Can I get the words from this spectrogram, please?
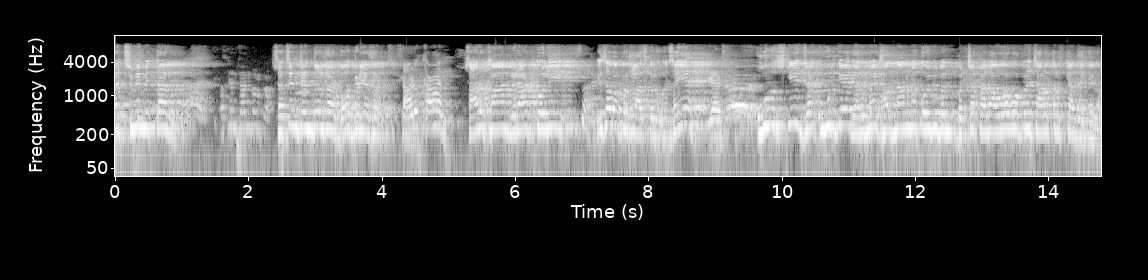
लक्ष्मी मित्तल। सचिन तेंदुलकर। सचिन तेंदुलकर बहुत बढ़िया सर। शाहरुख खान। शाहरुख खान विराट कोहली ये सब अपर क्लास के लोग हैं सही है? यस उन उसकी उनके घर में खानदान में कोई भी बच्चा पैदा होगा वो अपने चारों तरफ़ क्या देखेगा?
